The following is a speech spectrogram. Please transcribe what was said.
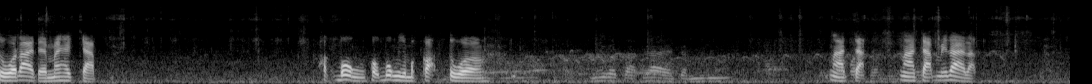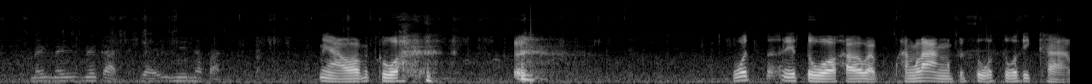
ตัวได้แต่ไม่ให้จับพอกบงพอกบงจะมาเกาะตัวนี่ก็จับได้แต่มันน่าจับน่าจับไม่ได้หรอกไม่ไม่ไม่กัดแต่อีนี่นะกัดไม่เอาไม่กลัววุ้นี่ตัวเขาแบบข้างล่างเป็นตัวตัวสีขาว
